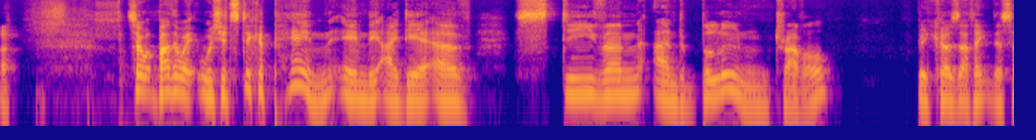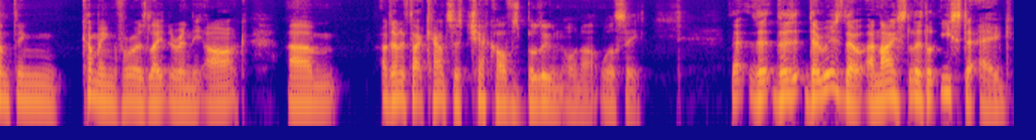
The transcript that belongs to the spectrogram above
so, by the way, we should stick a pin in the idea of Stephen and balloon travel because I think there's something coming for us later in the arc. Um, I don't know if that counts as Chekhov's balloon or not. We'll see. There is, though, a nice little Easter egg,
